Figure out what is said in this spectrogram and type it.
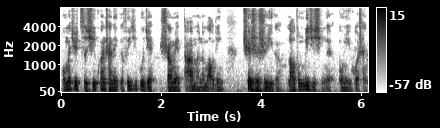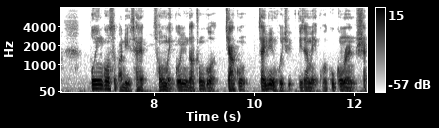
我们去仔细观察那个飞机部件，上面打满了铆钉，确实是一个劳动密集型的工艺过程。波音公司把铝材从美国运到中国加工，再运回去，比在美国雇工人生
